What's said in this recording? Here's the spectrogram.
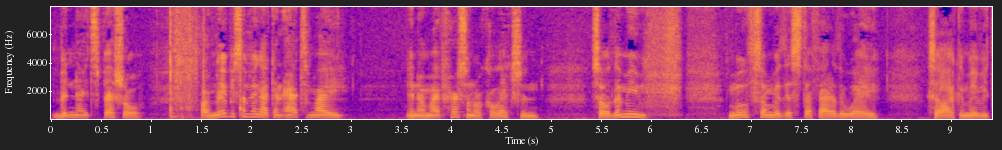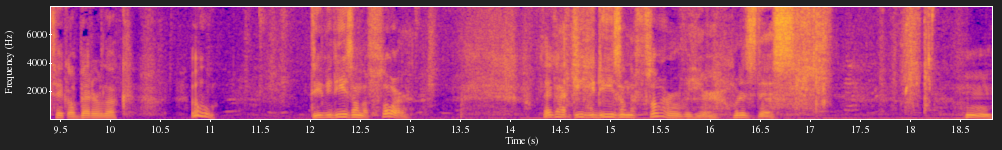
Midnight Special, or maybe something I can add to my, you know, my personal collection. So let me move some of this stuff out of the way so I can maybe take a better look. Ooh, DVDs on the floor. They got DVDs on the floor over here. What is this? Hmm.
